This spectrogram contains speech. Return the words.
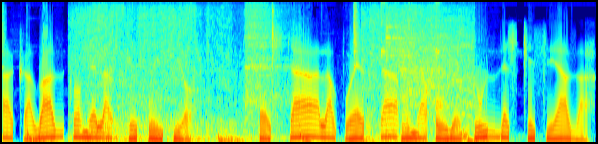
acabad con el artificio. Está a la puerta una juventud desquiciada.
